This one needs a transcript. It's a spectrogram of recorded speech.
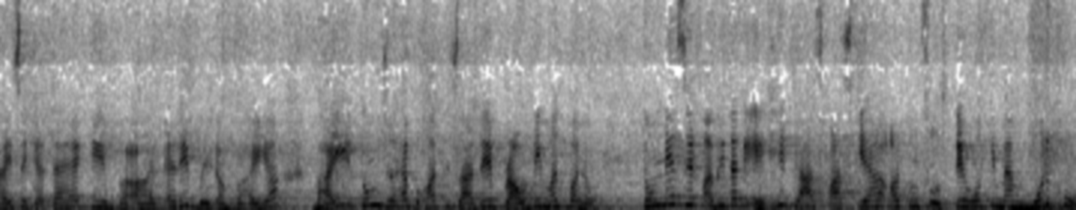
भाई से कहता है कि अरे भैया भाई तुम जो है बहुत ही ज़्यादा प्राउडली मत बनो तुमने सिर्फ अभी तक एक ही क्लास पास किया है और तुम सोचते हो कि मैं मूर्ख हूँ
